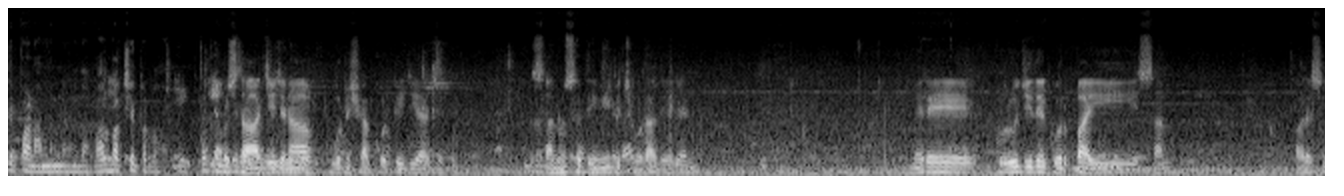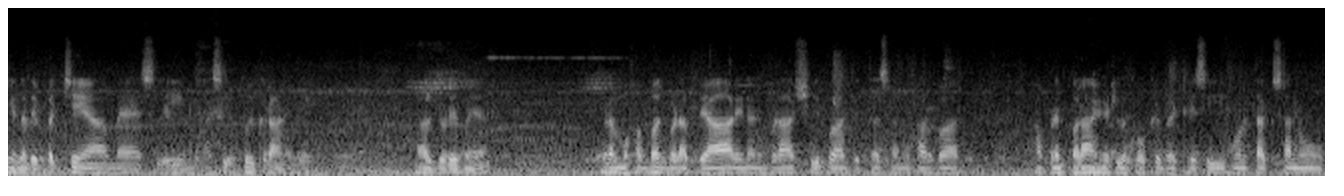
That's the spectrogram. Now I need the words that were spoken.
ਤੇ ਪਾਣਾ ਮੰਨਣ ਦਾ ਬਲ ਬਖਸ਼ੇ ਪਰਿਵਾਰ। ਉਸਤਾਦ ਜੀ, ਜਨਾਬ ਪੂਰਨ ਸ਼ਾਹ ਕੋਟੀ ਜੀ ਅੱਜ ਸਾਨੂੰ ਸਦੀਵੀਂ ਵਿਛੋੜਾ ਦੇ ਗਏ ਨੇ। ਮੇਰੇ ਗੁਰੂ ਜੀ ਦੇ ਗੁਰ ਭਾਈ ਸਨ। ਔਰ ਅਸੀਂ ਇਹਨਾਂ ਦੇ ਬੱਚੇ ਆ ਮੈਂ ਸਲੀਮ ਅਸੀਂ ਕੋਈ ਹੀ ਘਰਾਣੇ ਦੇ ਨਾਲ ਜੁੜੇ ਹੋਏ ਆ ਬੜਾ ਮੁਹੱਬਤ, ਬੜਾ ਪਿਆਰ ਇਹਨਾਂ ਨੇ ਬੜਾ ਆਸ਼ੀਰਵਾਦ ਦਿੱਤਾ ਸਾਨੂੰ ਹਰ ਵਾਰ। ਆਪਣੇ ਪਰਾਂ ਹੇਠ ਲੁਕੋ ਕੇ ਬੈਠੇ ਸੀ। ਹੁਣ ਤੱਕ ਸਾਨੂੰ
